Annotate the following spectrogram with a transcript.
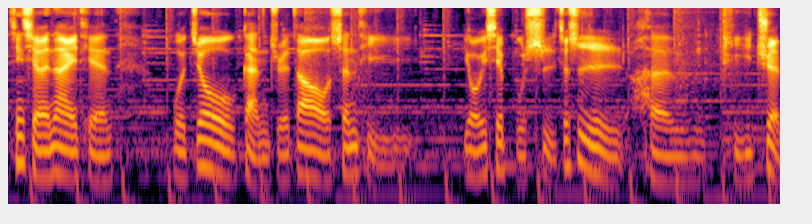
星期二那一天，我就感觉到身体。有一些不适，就是很疲倦，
